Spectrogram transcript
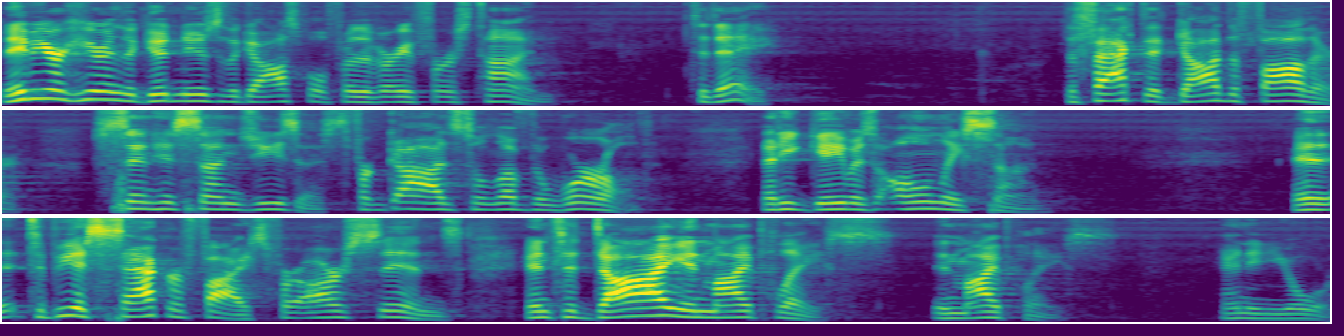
Maybe you're hearing the good news of the gospel for the very first time today. The fact that God the Father sent his son Jesus for God so loved the world that he gave his only son. And to be a sacrifice for our sins and to die in my place, in my place, and in yours.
